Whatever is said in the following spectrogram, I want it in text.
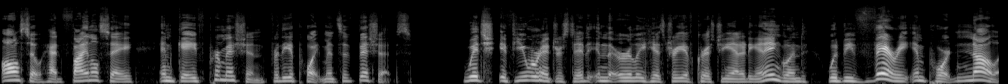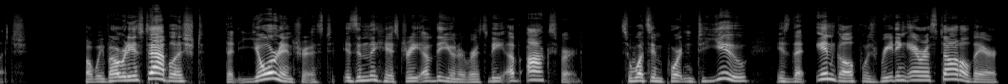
also had final say and gave permission for the appointments of bishops. Which, if you were interested in the early history of Christianity in England, would be very important knowledge. But we've already established that your interest is in the history of the University of Oxford. So, what's important to you is that Ingulf was reading Aristotle there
